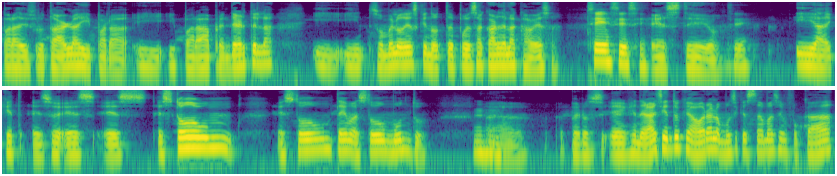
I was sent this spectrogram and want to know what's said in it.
para disfrutarla y para, y, y para aprendértela. Y, y, son melodías que no te puedes sacar de la cabeza. Sí, sí, sí. Este. Sí. Y hay que, eso es, es, es todo un, es todo un tema, es todo un mundo. Ah, pero en general siento que ahora la música está más enfocada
